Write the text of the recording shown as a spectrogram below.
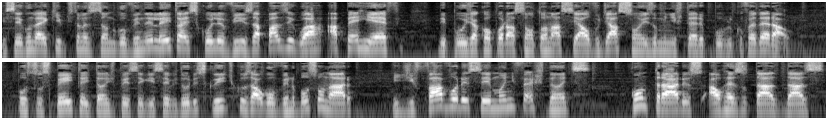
E segundo a equipe de transição do governo eleito, a escolha visa apaziguar a PRF depois de a corporação tornar-se alvo de ações do Ministério Público Federal, por suspeita então de perseguir servidores críticos ao governo Bolsonaro e de favorecer manifestantes contrários ao resultado das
